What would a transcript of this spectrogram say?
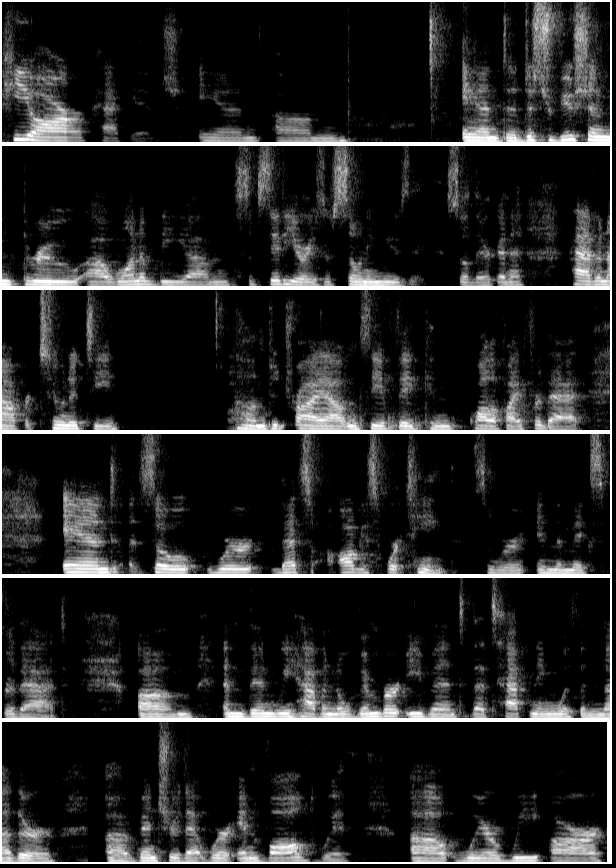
PR package and um, and distribution through uh, one of the um, subsidiaries of Sony Music. So they're going to have an opportunity um, to try out and see if they can qualify for that. And so we're that's August 14th. So we're in the mix for that. Um, and then we have a November event that's happening with another uh, venture that we're involved with, uh, where we are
